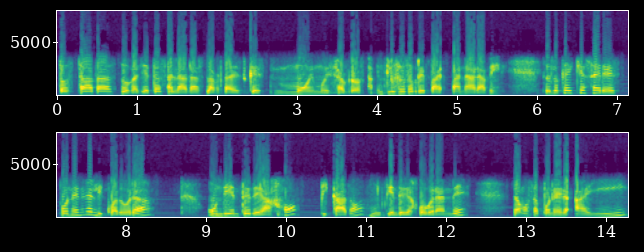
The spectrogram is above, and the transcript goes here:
tostadas o galletas saladas, la verdad es que es muy, muy sabrosa, incluso sobre pan árabe. Entonces lo que hay que hacer es poner en la licuadora un diente de ajo picado, un diente de ajo grande, le vamos a poner ahí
